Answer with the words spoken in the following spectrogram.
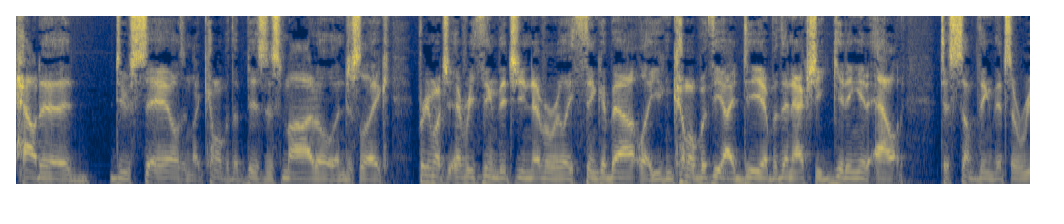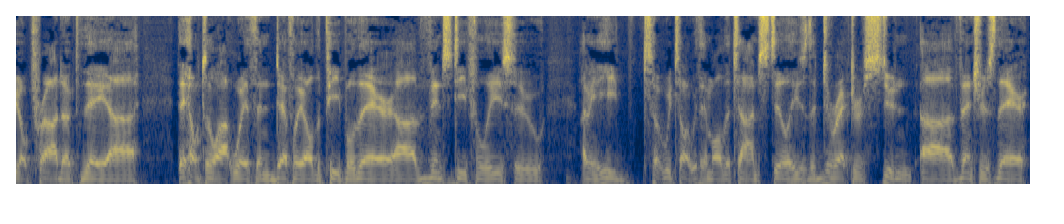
how to do sales and like come up with a business model and just like pretty much everything that you never really think about. Like you can come up with the idea, but then actually getting it out to something that's a real product. They uh, they helped a lot with, and definitely all the people there. Uh, Vince DeFelice, who I mean, he we talk with him all the time. Still, he's the director of student uh, ventures there.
